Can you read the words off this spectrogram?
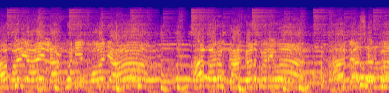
આ મારી આય લાખોની મોજ, હા. આ મારું કાગળ પરિવાર આ બેસરભાઈ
